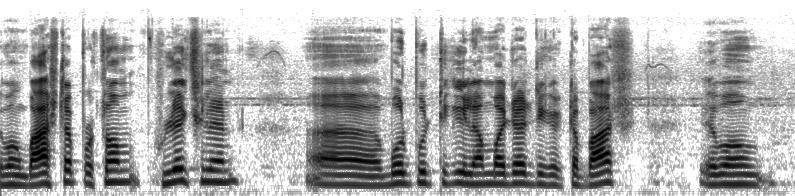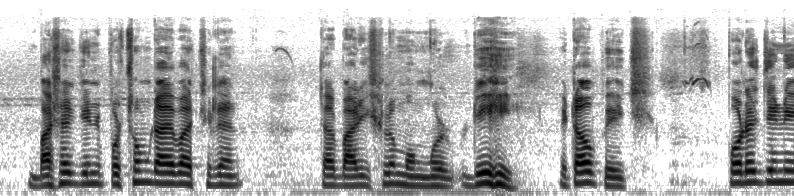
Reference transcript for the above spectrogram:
এবং বাসটা প্রথম খুলেছিলেন বোলপুর থেকে ইলামবাজার দিকে একটা বাস। এবং বাসের যিনি প্রথম ড্রাইভার ছিলেন, তার বাড়ি ছিল মঙ্গল ডিহি এটাও পেয়েছি। পরে তিনি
